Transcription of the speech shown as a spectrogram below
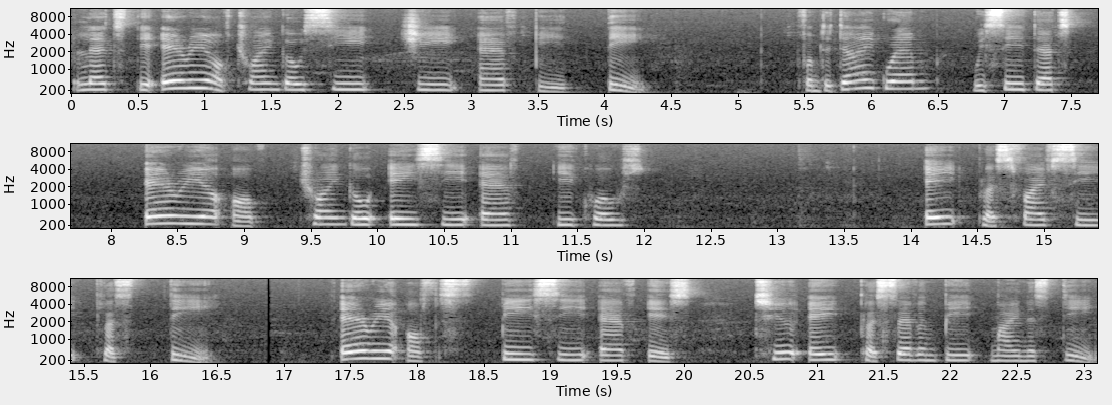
Let the area of triangle CGF be D. From the diagram, we see that area of triangle ACF equals a plus 5C plus D. Area of BCF is 2A plus 7B minus D.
